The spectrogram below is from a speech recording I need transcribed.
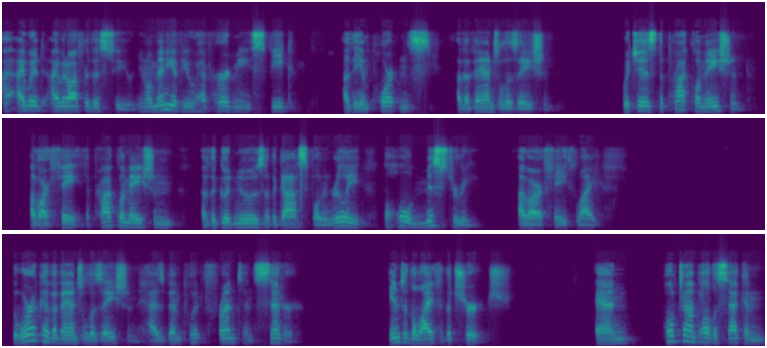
I, I, would I would offer this to you. You know, many of you have heard me speak of the importance of evangelization, which is the proclamation of our faith, the proclamation of the good news of the gospel, and really the whole mystery of our faith life. The work of evangelization has been put front and center into the life of the church. And Pope John Paul II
